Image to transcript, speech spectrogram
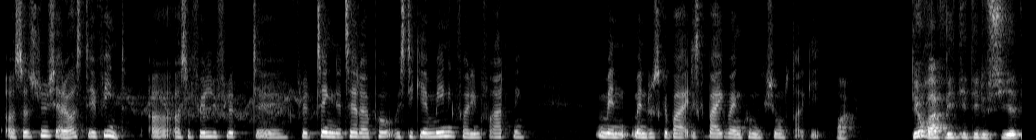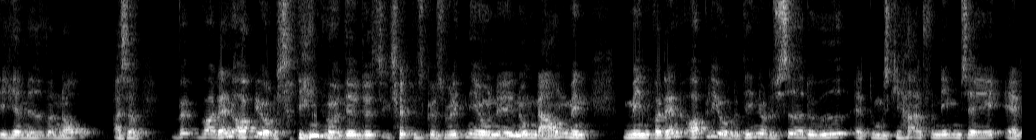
Og så synes jeg da også, det er fint at, og selvfølgelig flytte, øh, flytte tingene tættere på, hvis de giver mening for din forretning. Men, men du skal bare, det skal bare ikke være en kommunikationsstrategi. Nej. Det er jo ret vigtigt, det du siger, det her med, hvornår, altså Hvordan oplever du så det nu? Det, du, du skal selvfølgelig ikke nævne øh, nogen navn, men, men hvordan oplever du det, når du sidder derude, at du måske har en fornemmelse af, at,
